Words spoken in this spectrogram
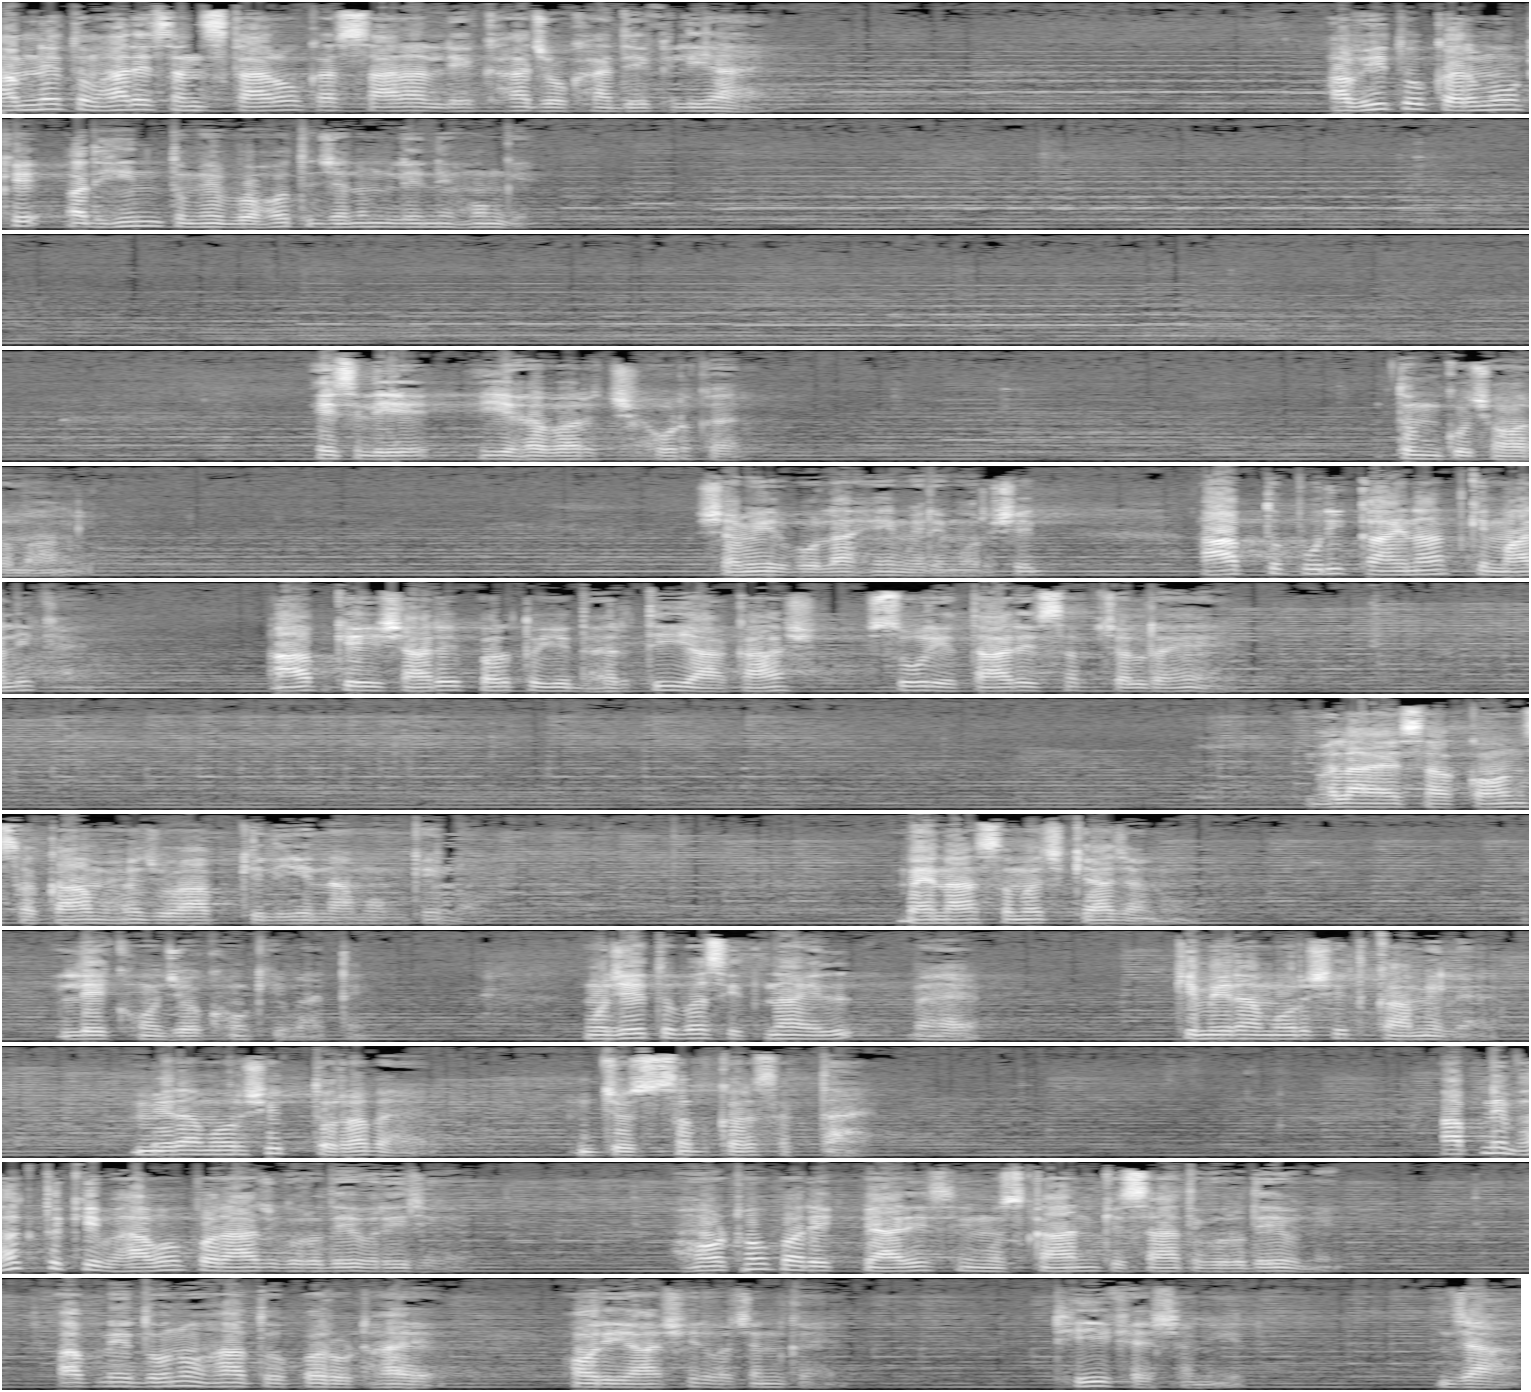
हमने तुम्हारे संस्कारों का सारा लेखा जोखा देख लिया है। अभी तो कर्मों के अधीन तुम्हें बहुत जन्म लेने होंगे। इसलिए यह वर छोड़कर तुम कुछ और मांग लो। शमीर बोला, है मेरे मुर्शिद, आप तो पूरी कायनात के मालिक हैं। आपके इशारे पर तो ये धरती, आकाश, सूर्य, तारे सब चल रहे हैं। भला ऐसा कौन सा काम है जो आपके लिए नामुमकिन हो? मैं ना समझ क्या जानूं? लेखों जोखों की बातें। मुझे तो बस इतना इल्म है कि मेरा मुर्शिद कामिल है। मेरा मुर्शिद तो रब है जो सब कर सकता है। अपने भक्त के भावों पर आज गुरुदेव रिझ। होठों पर एक प्यारी सी मुस्कान के साथ गुरुदेव ने अपने दोनों हाथ ऊपर उठाए और ये आशीर्वचन कहे, ठीक है शमीर जा,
